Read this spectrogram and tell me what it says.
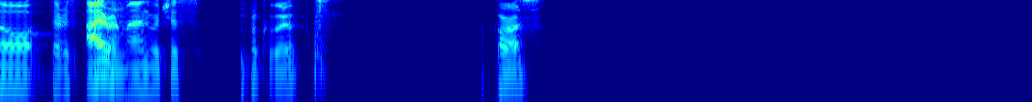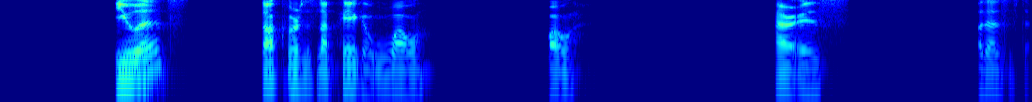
So there is Iron Man, which is super cool. Of course. Duels. Doc versus La Pega. Wow. Wow. There is. What else is there?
